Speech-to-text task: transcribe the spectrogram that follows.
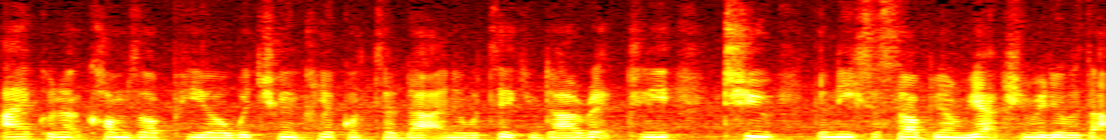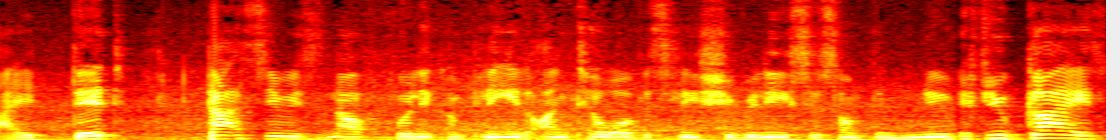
icon that comes up here which you can click onto that and it will take you directly to the Nissa Sabyan reaction videos that I did that series is now fully completed until obviously she releases something new. If you guys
